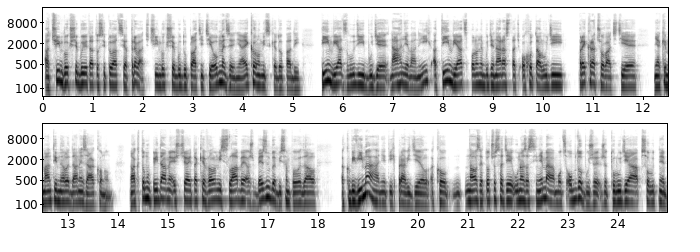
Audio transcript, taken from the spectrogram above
a čím dlhšie bude táto situácia trvať, čím dlhšie budú platiť tie obmedzenia, ekonomické dopady, tým viac ľudí bude nahnevaných a tým viac podľa mňa bude narastať ochota ľudí prekračovať tie nejaké mantinele dané zákonom. No a k tomu pridáme ešte aj také veľmi slabé, až bezúbe by som povedal, akoby vymáhanie tých pravidiel, ako naozaj to, čo sa deje u nás asi nemá moc obdobu, že, že tu ľudia absolútne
